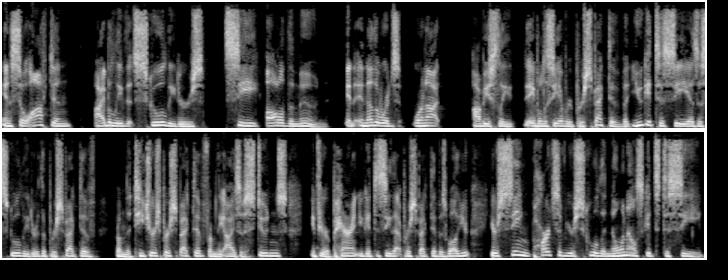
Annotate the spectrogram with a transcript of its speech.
And so often, I believe that school leaders see all of the moon. In, in other words, we're not obviously able to see every perspective, but you get to see as a school leader the perspective from the teacher's perspective, from the eyes of students. If you're a parent, you get to see that perspective as well. You're, you're seeing parts of your school that no one else gets to see.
